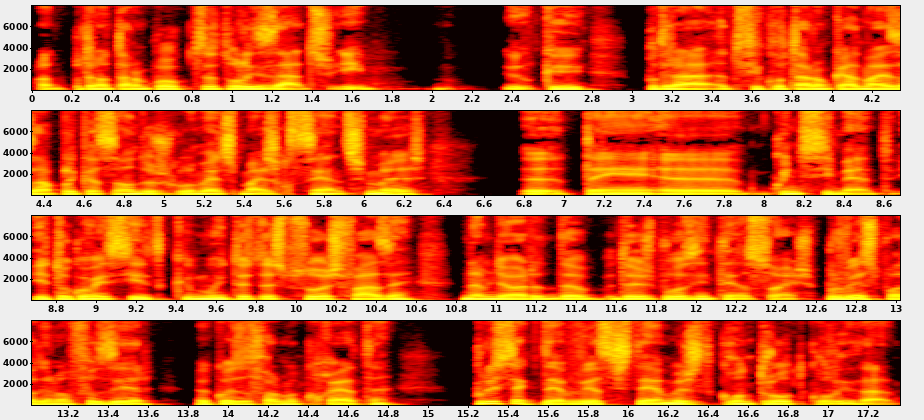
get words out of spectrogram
pronto, poderão estar um pouco desatualizados e o que poderá dificultar um bocado mais a aplicação dos regulamentos mais recentes, mas uh, têm uh, conhecimento. E estou convencido que muitas das pessoas fazem na melhor da, das boas intenções. Por vezes podem não fazer a coisa de forma correta. Por isso é que deve haver sistemas de controle de qualidade.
